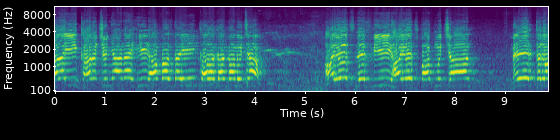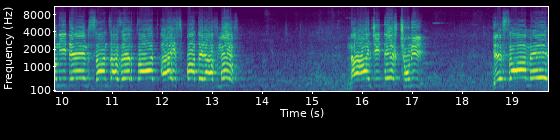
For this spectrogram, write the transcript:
Արայիկ Հարությունյանը իր ապազգային քաղաքականությամբ, հայոց լեզվի, հայոց պատմության, մեր կրոնի դեմ սանձազերծած այս պատերազմով նահանջի տեղ չունի։ Եվ սա մեր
